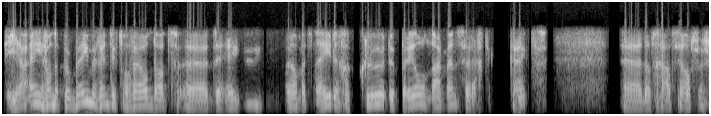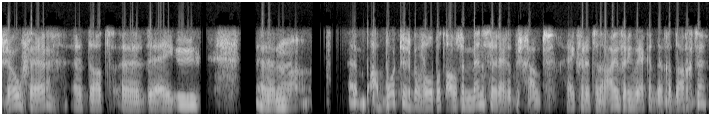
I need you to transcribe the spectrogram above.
Ja, een van de problemen vind ik toch wel dat uh, de EU wel met een hele gekleurde bril naar mensenrechten kijkt. Uh, dat gaat zelfs zo ver uh, dat uh, de EU um, abortus bijvoorbeeld als een mensenrecht beschouwt. Ik vind het een huiveringwekkende gedachte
